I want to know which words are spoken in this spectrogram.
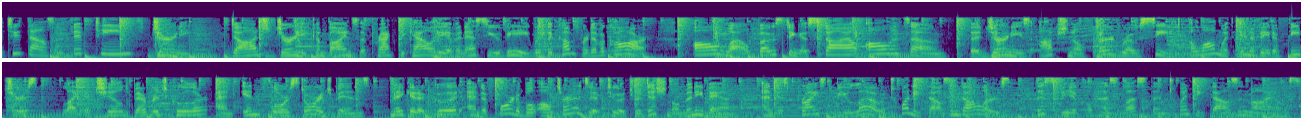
The 2015 Journey. Dodge Journey combines the practicality of an SUV with the comfort of a car, all while boasting a style all its own. The Journey's optional third row seat, along with innovative features like a chilled beverage cooler and in-floor storage bins, make it a good and affordable alternative to a traditional minivan and is priced below $20,000. This vehicle has less than 20,000 miles.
